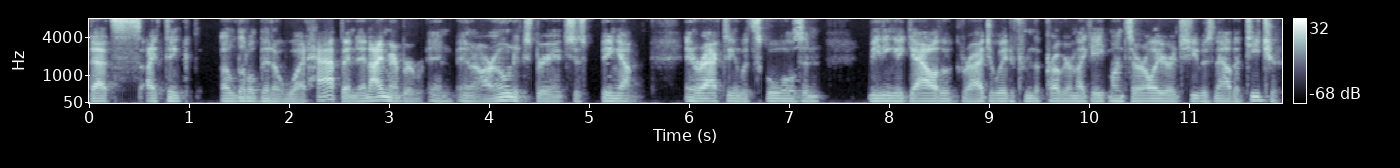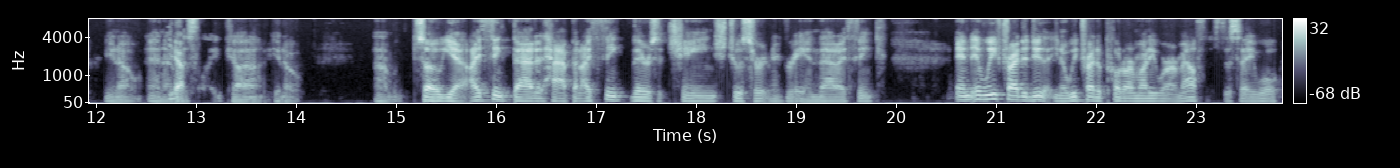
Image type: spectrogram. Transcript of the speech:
that's I think a little bit of what happened. And I remember in, in our own experience, just being out interacting with schools and meeting a gal who graduated from the program like eight months earlier, and she was now the teacher, you know, and it yep. was like, uh, you know, um, so yeah, I think that it happened. I think there's a change to a certain degree in that. I think, and and we've tried to do that. You know, we try to put our money where our mouth is to say, well,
